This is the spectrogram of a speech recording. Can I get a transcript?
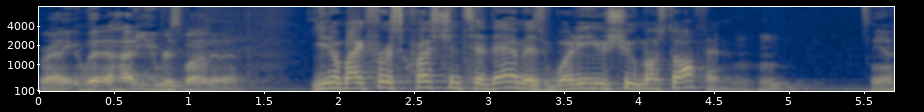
Right? How do you respond to that? You know, my first question to them is, what do you shoot most often? Mm-hmm. Yeah.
